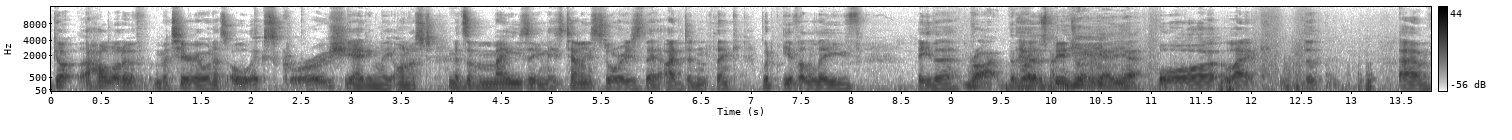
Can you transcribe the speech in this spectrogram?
got a whole lot of material and it's all excruciatingly honest. Mm. It's amazing. He's telling stories that I didn't think would ever leave either right. The his bedroom. Yeah, yeah, yeah. or like the um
